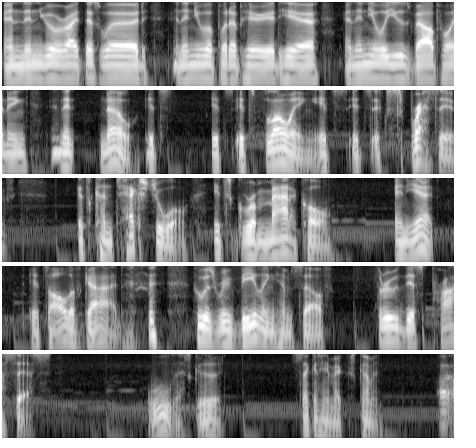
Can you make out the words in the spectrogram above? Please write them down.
and then you will write this word, and then you will put a period here, and then you will use vowel pointing, and then no, it's it's it's flowing, it's it's expressive, it's contextual, it's grammatical, and yet it's all of God who is revealing himself through this process. Ooh, that's good. Second haymaker's coming. I'll,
